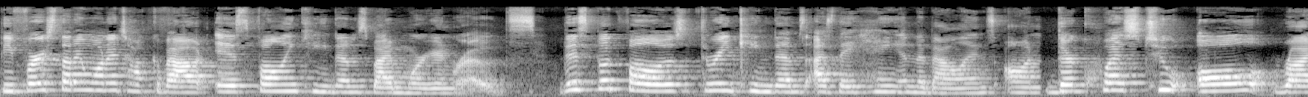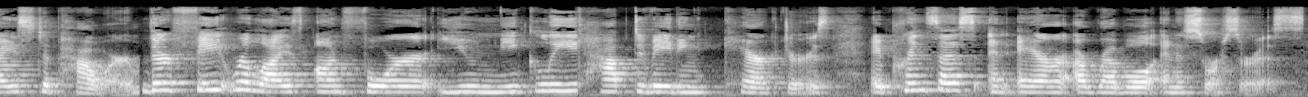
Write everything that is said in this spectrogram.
The first that I want to talk about is Falling Kingdoms by Morgan Rhodes. This book follows three kingdoms as they hang in the balance on their quest to all rise to power. Their fate relies on four uniquely captivating characters, a princess, an heir, a rebel, and a sorceress.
